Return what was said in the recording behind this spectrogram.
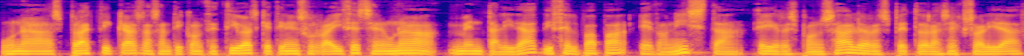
unas prácticas, las anticonceptivas, que tienen sus raíces en una mentalidad, dice el Papa, hedonista e irresponsable respecto de la sexualidad,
